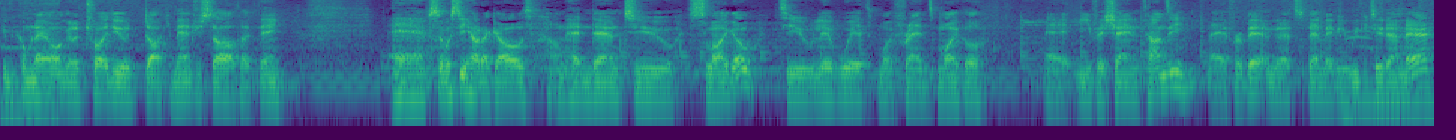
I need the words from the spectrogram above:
gonna be coming out. I'm gonna try to do a documentary style type thing. Um, so we'll see how that goes. I'm heading down to Sligo to live with my friends Michael, uh, Eva, Shane, and Tansy uh, for a bit. I'm going to spend maybe a week or two down there,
